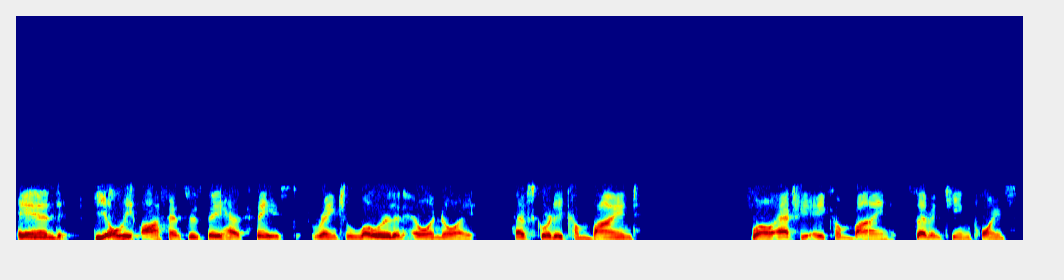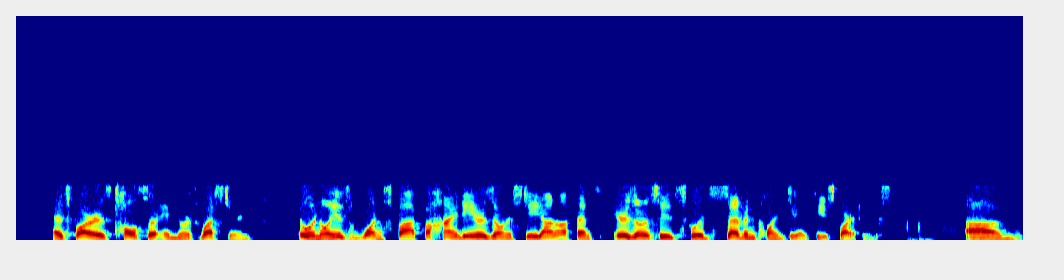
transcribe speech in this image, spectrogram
And the only offenses they have faced ranked lower than Illinois have scored a combined, well, actually a combined 17 points as far as Tulsa and Northwestern. Illinois is one spot behind Arizona State on offense. Arizona State scored seven points against these Spartans. Um,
